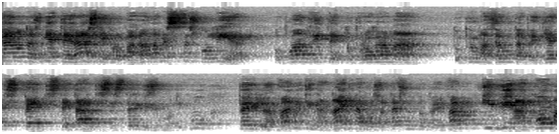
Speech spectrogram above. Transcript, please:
κάνοντας μια τεράστια προπαγάνδα μέσα στα σχολεία. Όπου αν δείτε το πρόγραμμα το οποίο μαθαίνουν τα παιδιά της 5η, 4η, της 3η Δημοτικού, περιλαμβάνει την ανάγκη να προστατεύσουμε το περιβάλλον, ήδη ακόμα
